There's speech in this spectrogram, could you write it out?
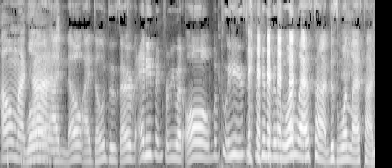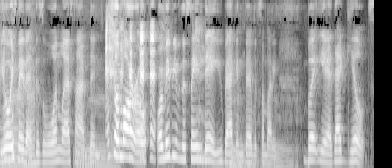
oh my Lord, god. I know I don't deserve anything from you at all, but please just forgive me this one last time. This one last time. You always say that. Uh-huh. This one last time. Then Mm. tomorrow, or maybe even the same day, you back in bed with somebody. Mm. But yeah, that guilt.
